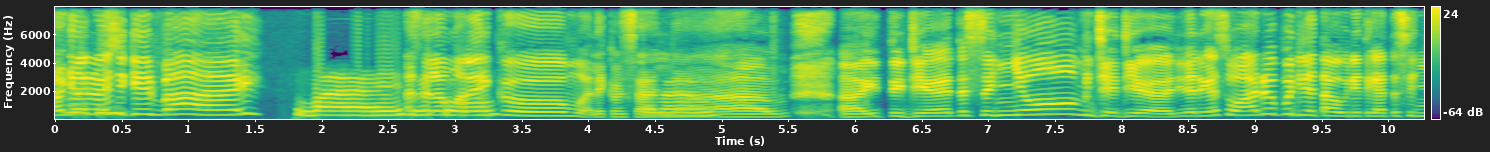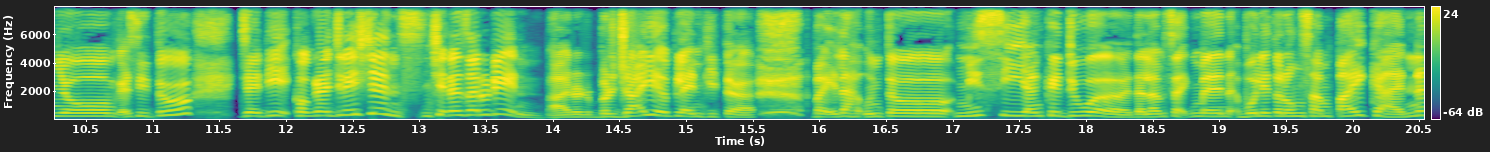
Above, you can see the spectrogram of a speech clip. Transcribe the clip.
Okeylah Dora Syikin. Bye Bye. Assalamualaikum. Waalaikumsalam. Uh, Itu dia. Tersenyum je dia. Dina dengan suara pun Dia dah tahu Dia tengah tersenyum kat situ. Jadi congratulations Encik Nazarudin. Baru berjaya plan kita. Baiklah Untuk misi yang kedua Dalam segmen Boleh tolong sampaikan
